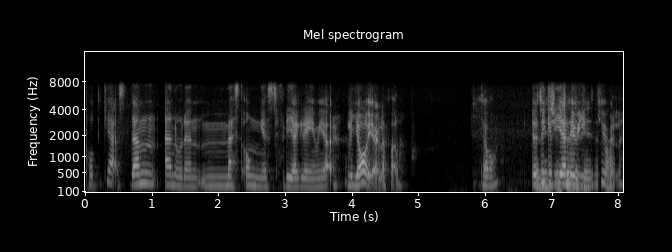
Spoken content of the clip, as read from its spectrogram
podcast, den är nog den mest ångestfria grejen vi gör. Eller jag gör i alla fall. Ja. Jag tycker det är genuint kul.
